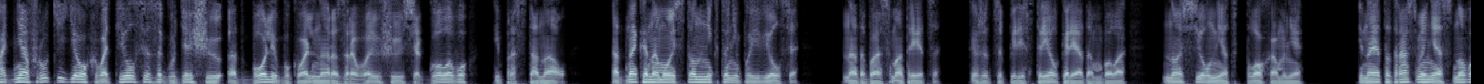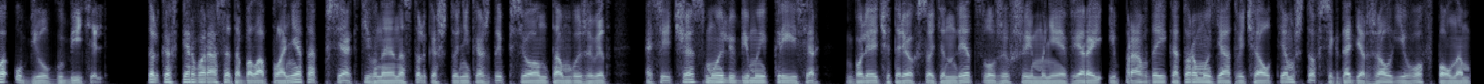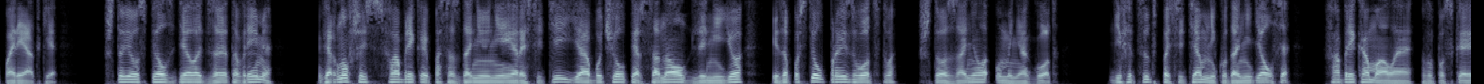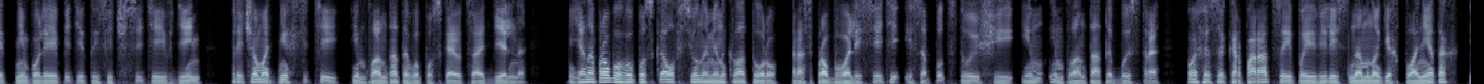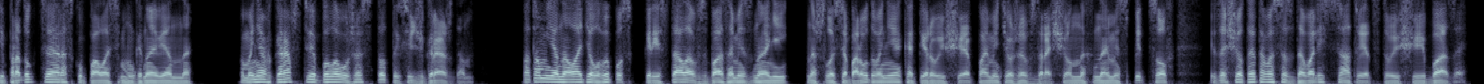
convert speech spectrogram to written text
Подняв руки, я ухватился за гудящую от боли, буквально разрывающуюся голову и простонал. Однако на мой стон никто не появился. Надо бы осмотреться. Кажется, перестрелка рядом была. Но сил нет, плохо мне. И на этот раз меня снова убил губитель. Только в первый раз это была планета, псиактивная настолько, что не каждый псион там выживет. А сейчас мой любимый крейсер, более четырех сотен лет служивший мне верой и правдой, которому я отвечал тем, что всегда держал его в полном порядке. Что я успел сделать за это время? Вернувшись с фабрикой по созданию нейросетей, я обучил персонал для нее и запустил производство, что заняло у меня год. Дефицит по сетям никуда не делся. Фабрика малая, выпускает не более 5000 сетей в день, причем одних сетей, имплантаты выпускаются отдельно. Я на пробу выпускал всю номенклатуру, распробовали сети и сопутствующие им имплантаты быстро. Офисы корпорации появились на многих планетах, и продукция раскупалась мгновенно. У меня в графстве было уже 100 тысяч граждан. Потом я наладил выпуск кристаллов с базами знаний, нашлось оборудование, копирующее память уже возвращенных нами спецов, и за счет этого создавались соответствующие базы.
